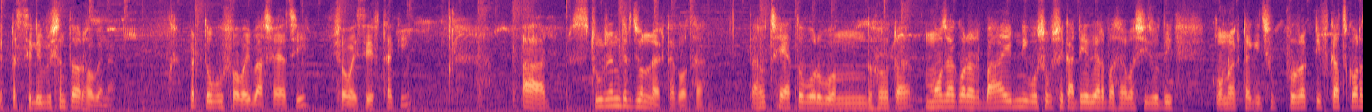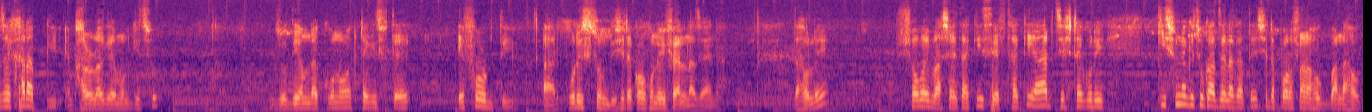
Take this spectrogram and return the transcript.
একটা সেলিব্রেশন তো আর হবে না। বাট তবু সবাই বাসায় আছি, সবাই সেফ থাকি। আর স্টুডেন্টদের জন্য একটা কথা, তা হচ্ছে এত বড় বন্ধটা, মজা করার বা এমনি বসে বসে কাটিয়ে দেওয়ার পাশাপাশি যদি কোনো একটা কিছু প্রোডাক্টিভ কাজ করা যায়, খারাপ কি? ভালো লাগে এমন কিছু? যদি আমরা কোনো একটা কিছুতে এফোর্ট দিই আর পরিশ্রম দিই, সেটা কখনোই ফেলনা যায় না। তাহলে সবাই বাসায় থাকি সেফ থাকি আর চেষ্টা করি কিছু না কিছু কাজে লাগাতে, সেটা পড়াশোনা হোক বা না হোক,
